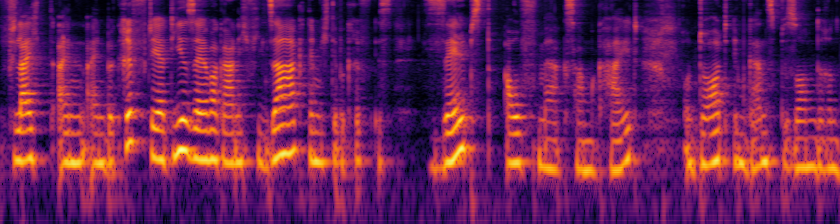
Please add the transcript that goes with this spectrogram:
vielleicht ein, ein Begriff, der dir selber gar nicht viel sagt, nämlich der Begriff ist Selbstaufmerksamkeit und dort im ganz besonderen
